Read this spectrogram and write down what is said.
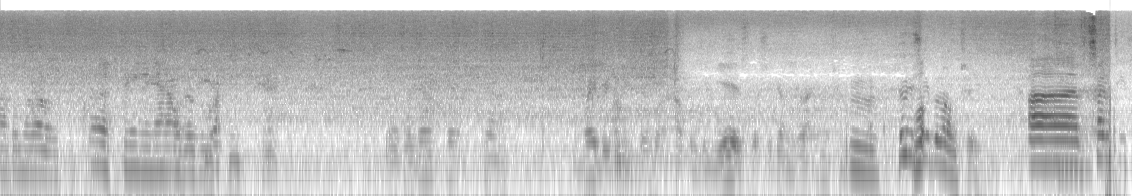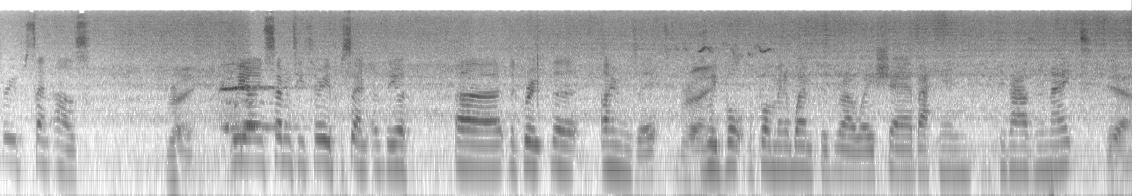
Out on the road. 13 hours running. Yes, I don't think, uh, Weybridge will what happens in years before she comes back, isn't she? Hmm. Who does What- she belong to? Uh, 73% us. Right. We own 73% of the uh, the group that owns it. Right. We bought the Bodmin and Wenford Railway share back in 2008. Yeah.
